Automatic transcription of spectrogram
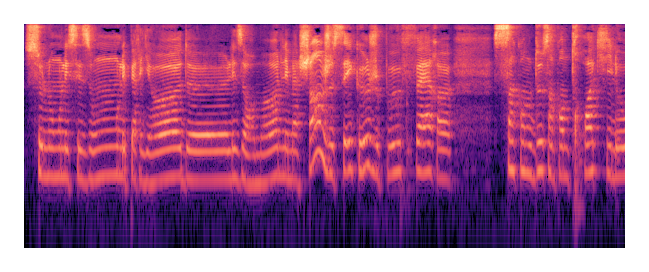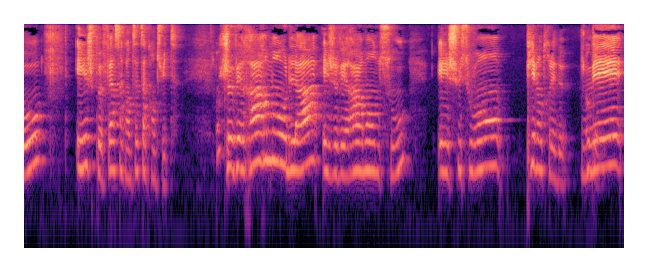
selon les saisons, les périodes, euh, les hormones, les machins. Je sais que je peux faire euh, 52-53 kilos et je peux faire 57-58. Ok. Je vais rarement au-delà et je vais rarement en dessous. Et je suis souvent pile entre les deux. Mais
